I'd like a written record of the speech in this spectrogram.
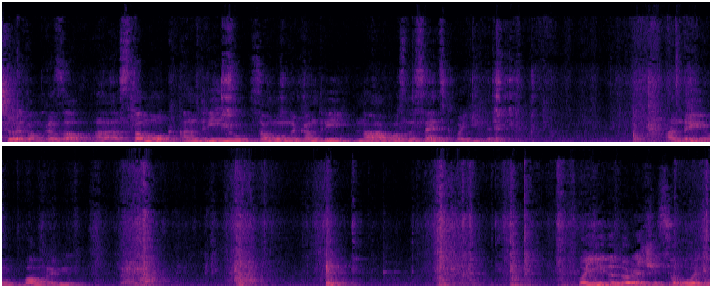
що я там казав? Станок Андрію, замовник Андрій на Вознесенськ поїде. Андрію, вам привіт. Поїде, до речі, сьогодні.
